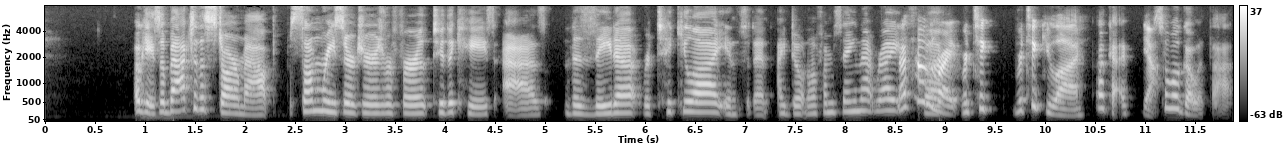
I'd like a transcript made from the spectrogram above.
okay, so back to the star map. Some researchers refer to the case as the Zeta Reticuli incident. I don't know if I'm saying that right. That sounds right. Retic- reticuli. Okay. Yeah. So we'll go with that.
